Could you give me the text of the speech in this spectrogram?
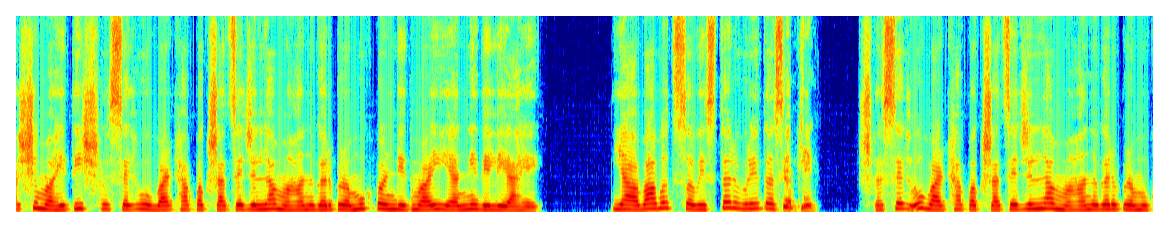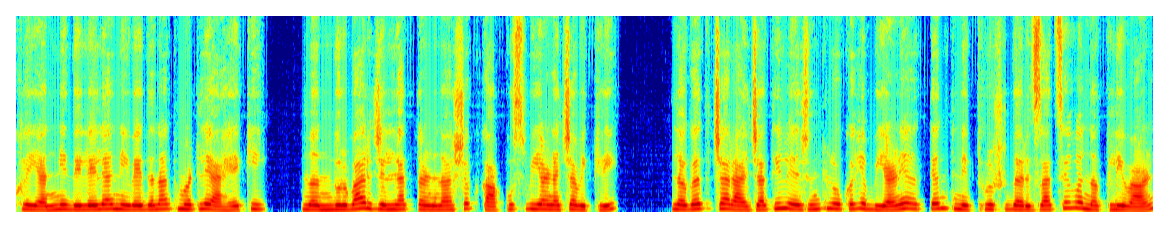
अशी माहिती शिवसेना उबाठा पक्षाचे जिल्हा महानगर प्रमुख पंडित माळी यांनी दिली आहे. याबाबत सविस्तर वृत्त असे की शिवसेना उबाठा पक्षाचे जिल्हा महानगर प्रमुख यांनी दिलेल्या निवेदनात म्हटले आहे की नंदुरबार जिल्ह्यात तणनाशक कापूस बियाण्याच्या विक्री लगतच्या राज्यातील एजंट लोक हे बियाणे अत्यंत निकृष्ट दर्जाचे व नकली वाण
